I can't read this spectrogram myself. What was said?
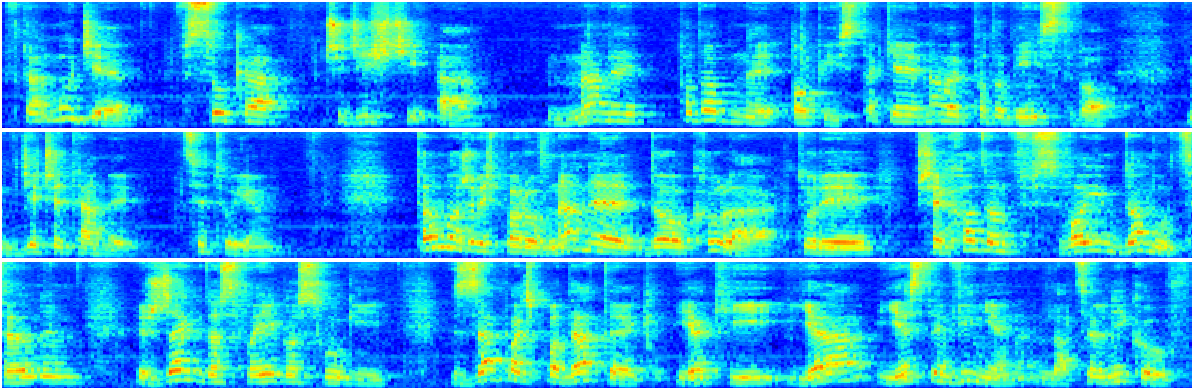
W Talmudzie w Suka 30a mamy podobny opis, takie małe podobieństwo, gdzie czytamy, cytuję. To może być porównane do króla, który przechodząc w swoim domu celnym, rzekł do swojego sługi: Zapłać podatek, jaki ja jestem winien dla celników.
